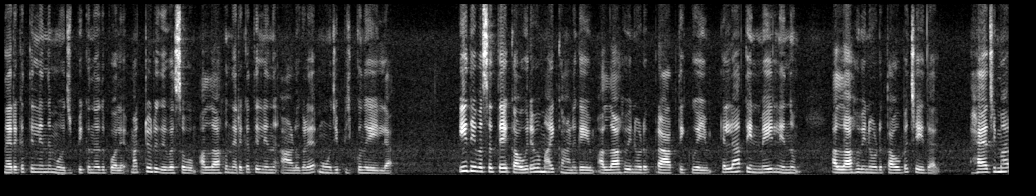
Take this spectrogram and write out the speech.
നരകത്തിൽ നിന്ന് മോചിപ്പിക്കുന്നത് പോലെ മറ്റൊരു ദിവസവും അള്ളാഹു നരകത്തിൽ നിന്ന് ആളുകളെ മോചിപ്പിക്കുകയില്ല. ഈ ദിവസത്തെ ഗൗരവമായി കാണുകയും അള്ളാഹുവിനോട് പ്രാർത്ഥിക്കുകയും എല്ലാ തിന്മയിൽ നിന്നും അള്ളാഹുവിനോട് തൗബ ചെയ്താൽ ഹാജിമാർ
